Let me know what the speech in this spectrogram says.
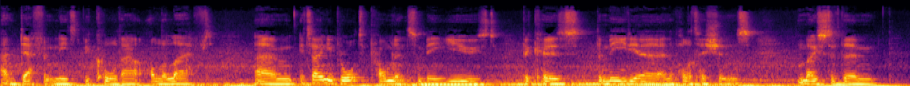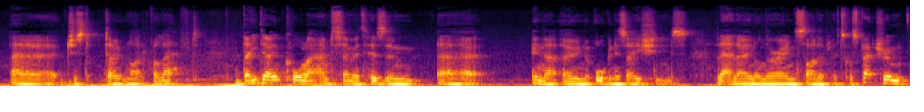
and definitely needs to be called out on the left. Um, it's only brought to prominence and being used because the media and the politicians, most of them, uh, just don't like the left. They don't call out anti-Semitism uh, in their own organisations, let alone on their own side of the political spectrum.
